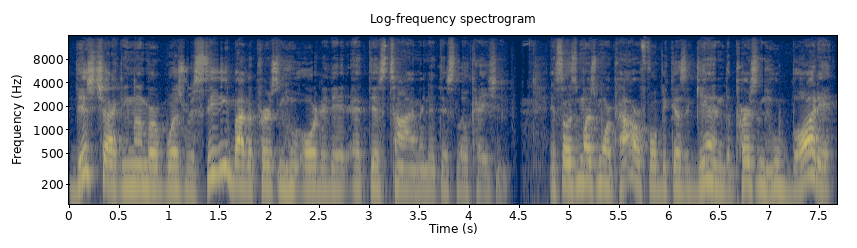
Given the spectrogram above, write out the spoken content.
this tracking number was received by the person who ordered it at this time and at this location. And so it's much more powerful because, again, the person who bought it,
